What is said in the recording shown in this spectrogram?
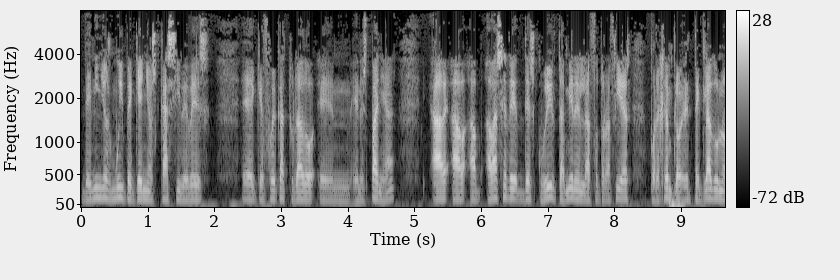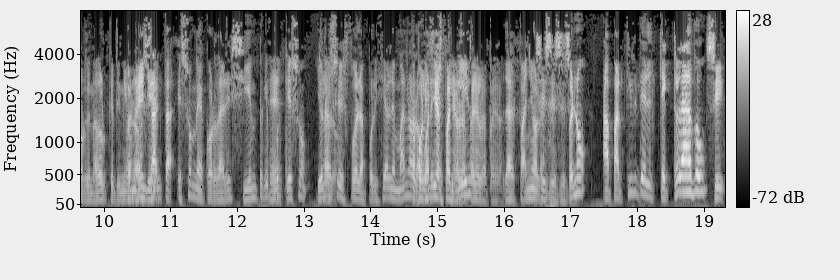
de niños muy pequeños, casi bebés, eh, que fue capturado en, en, España a, base de descubrir también en las fotografías, por ejemplo, el teclado de un ordenador que tenía bueno, una exacta, eso me acordaré siempre, ¿Eh? porque eso, yo no sé si fue la policía alemana o la, policía española, española, la española. Sí, sí, sí, bueno, a partir del teclado sí,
